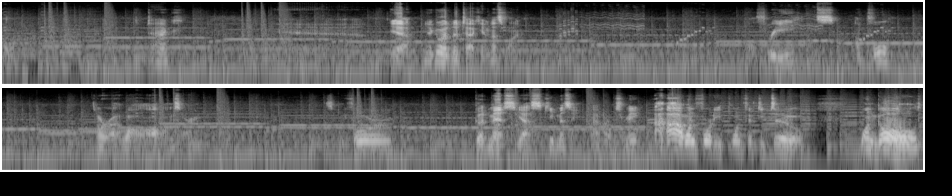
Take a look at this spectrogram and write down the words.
Oh well. Attack. Yeah, yeah, go ahead and attack him, that's fine. All three, that's helpful. Or, uh, well, all, I'm sorry. 74. Good, miss. Yes, keep missing. That works for me. Haha, 140, 152. One gold.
